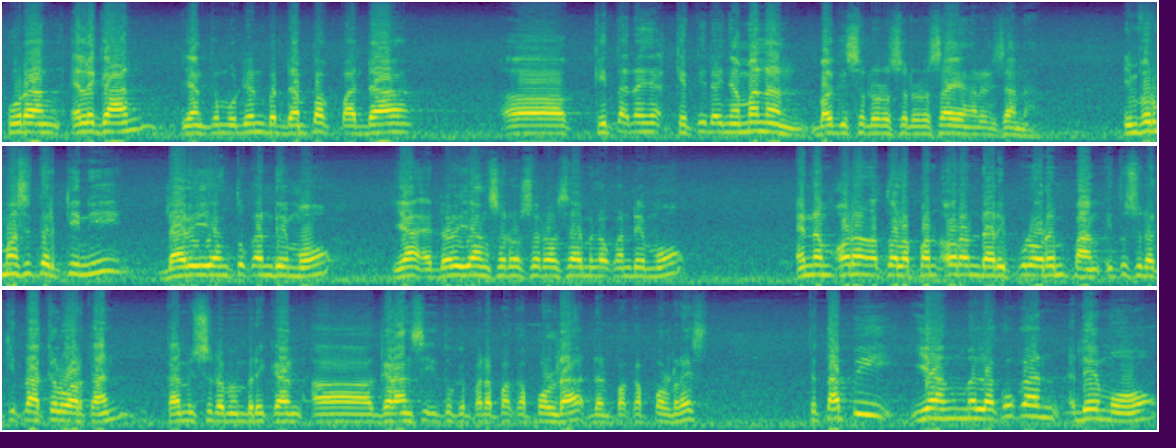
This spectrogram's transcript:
kurang elegan yang kemudian berdampak pada uh, ketidaknyamanan bagi saudara-saudara saya yang ada di sana. Informasi terkini dari yang tukang demo, ya dari yang saudara-saudara saya melakukan demo, enam orang atau delapan orang dari Pulau Rempang itu sudah kita keluarkan. Kami sudah memberikan uh, garansi itu kepada Pak Kapolda dan Pak Kapolres tetapi yang melakukan demo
